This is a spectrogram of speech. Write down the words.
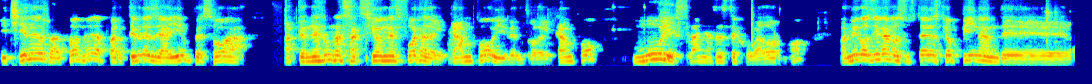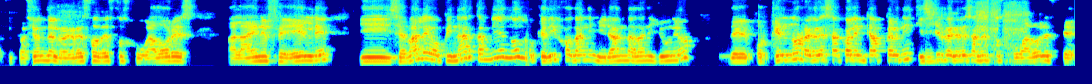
Y tienes razón, ¿eh? A partir desde ahí empezó a, a tener unas acciones fuera del campo y dentro del campo muy extrañas este jugador, ¿no? Amigos, díganos ustedes qué opinan de la situación del regreso de estos jugadores a la NFL y se vale opinar también, ¿no? Lo que dijo Dani Miranda, Dani Jr., de por qué no regresa Colin Kaepernick y sí regresan estos jugadores que,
